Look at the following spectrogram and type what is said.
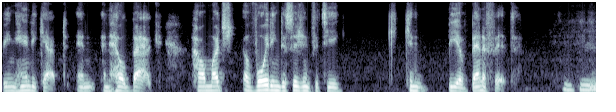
being handicapped and and held back. How much avoiding decision fatigue can be of benefit. Mm-hmm.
